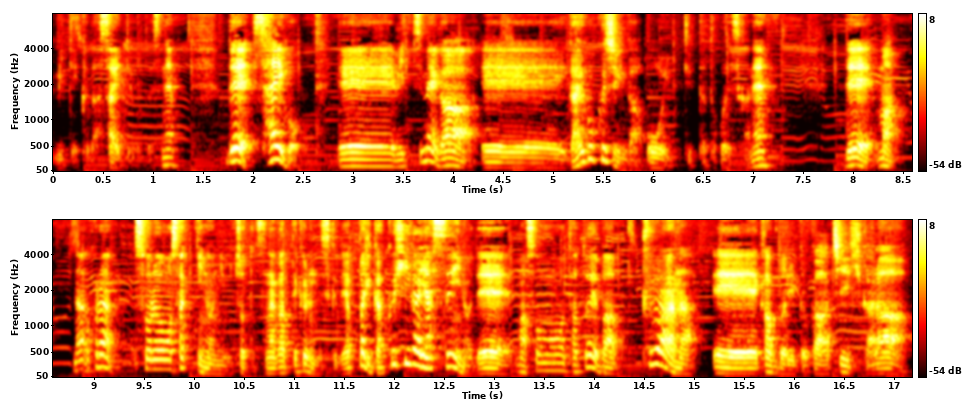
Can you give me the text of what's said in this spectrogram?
見てくださいということですね。で、最後、え3つ目が、えー外国人が多いっていったところですかね。で、まあ、なこれはそれもさっきのにもちょっとつながってくるんですけどやっぱり学費が安いので、まあ、その例えばプアな、えーカントリーとか地域から、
